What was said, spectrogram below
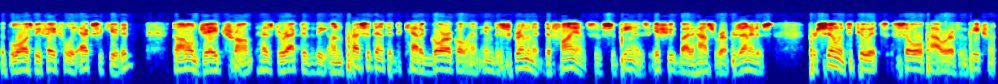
that the laws be faithfully executed, Donald J. Trump has directed the unprecedented, categorical, and indiscriminate defiance of subpoenas issued by the House of Representatives pursuant to its sole power of impeachment.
